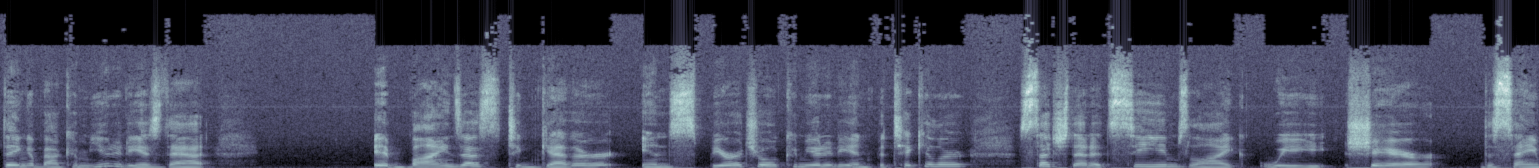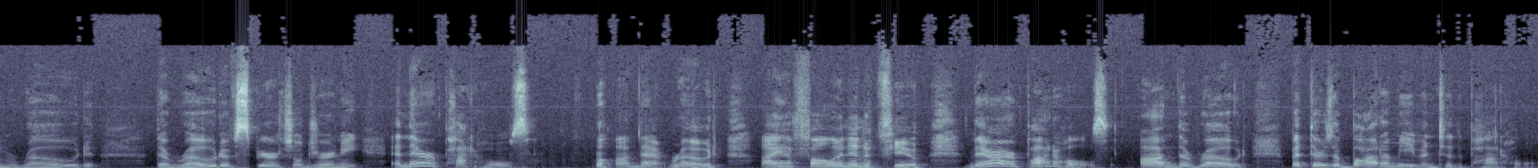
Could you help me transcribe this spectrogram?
thing about community is that it binds us together in spiritual community in particular, such that it seems like we share the same road, the road of spiritual journey, and there are potholes on that road. I have fallen in a few. There are potholes on the road, but there's a bottom even to the pothole.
